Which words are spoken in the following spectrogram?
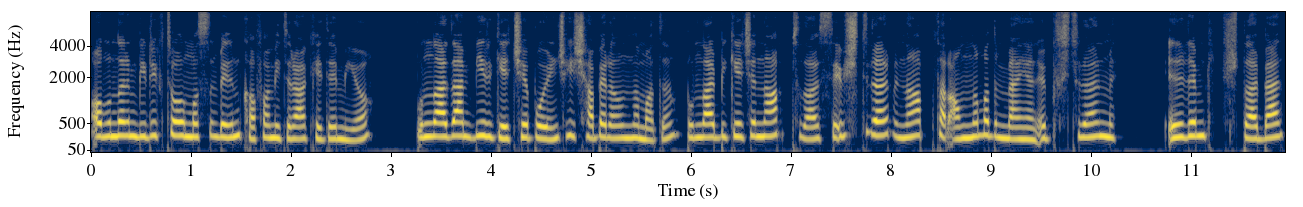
O bunların birlikte olmasını benim kafam idrak edemiyor. Bunlardan bir gece boyunca hiç haber alınamadı. Bunlar bir gece ne yaptılar? Seviştiler mi? Ne yaptılar? Anlamadım ben yani. Öpüştüler mi? El ele mi tutuştular? Ben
